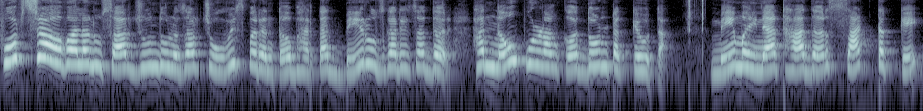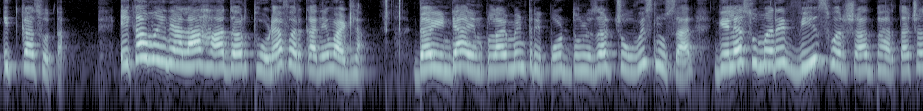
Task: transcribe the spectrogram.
फोर्ब्सच्या अहवालानुसार जून दोन हजार चोवीसपर्यंत भारतात बेरोजगारीचा दर हा नऊ पूर्णांक दोन टक्के होता. मे महिन्यात हा दर सात टक्के इतकाच होता. एका महिन्याला हा दर थोड्या फरकाने वाढला. द इंडिया एम्प्लॉयमेंट रिपोर्ट दोन हजार चोवीसनुसार गेल्या सुमारे वीस वर्षात भारताच्या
